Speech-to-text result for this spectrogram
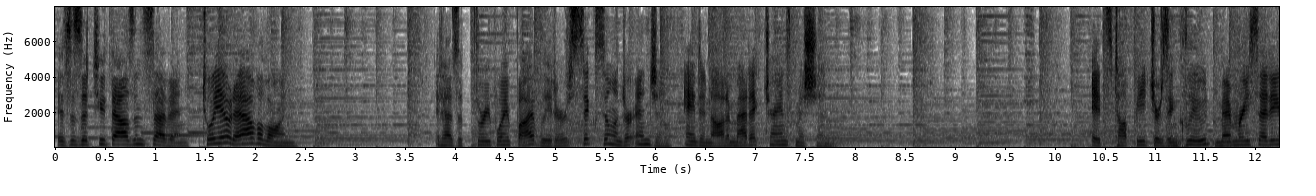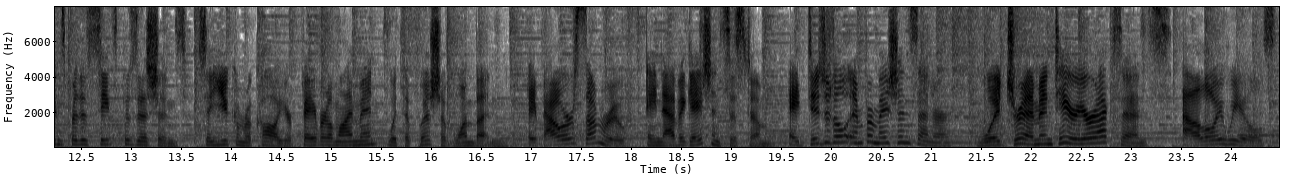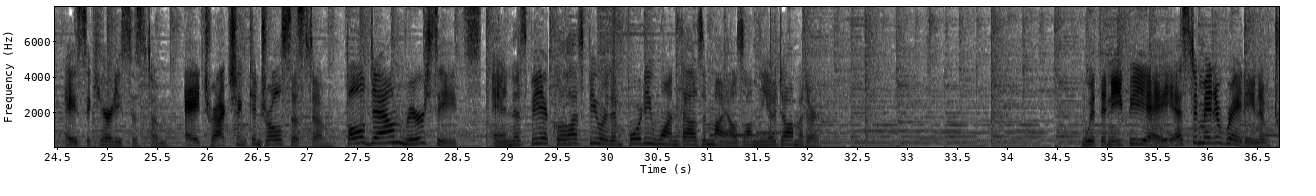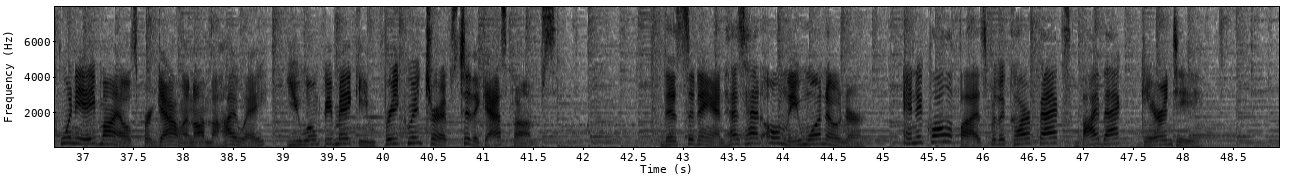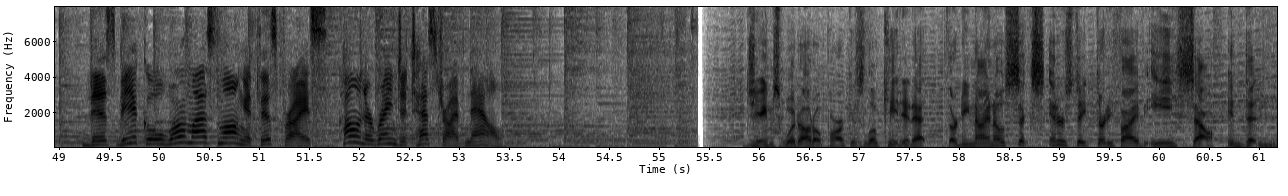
This is a 2007 Toyota Avalon. It has a 3.5 liter six cylinder engine and an automatic transmission. Its top features include memory settings for the seat's positions, so you can recall your favorite alignment with the push of one button, a power sunroof, a navigation system, a digital information center, wood trim interior accents, alloy wheels, a security system, a traction control system, fold down rear seats, and this vehicle has fewer than 41,000 miles on the odometer. With an EPA estimated rating of 28 miles per gallon on the highway, you won't be making frequent trips to the gas pumps. This sedan has had only one owner, and it qualifies for the Carfax buyback guarantee. This vehicle won't last long at this price. Call and arrange a test drive now. James Wood Auto Park is located at 3906 Interstate 35E South in Denton.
